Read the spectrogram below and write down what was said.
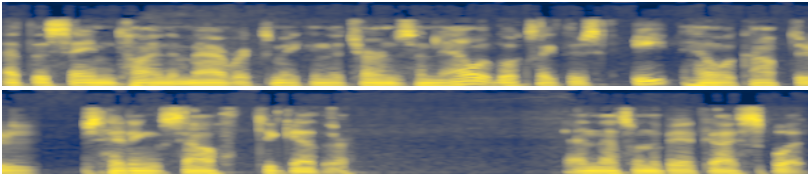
at the same time the Maverick's making the turn. So now it looks like there's eight helicopters heading south together. And that's when the bad guys split.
